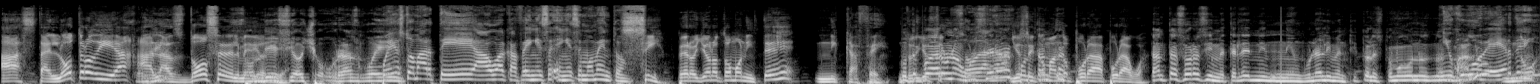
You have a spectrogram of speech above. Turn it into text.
hasta el otro día a las 12 del Son mediodía. 18 horas, güey. ¿Puedes tomar té, agua, café en ese, en ese momento? Sí, pero yo no tomo ni té ni café. ¿No te Entonces, yo puede dar una úlcera Yo con estoy tanta- tomando pura, pura agua. Tantas horas sin meterle ni- ningún alimentito al estómago. ¿no, no ¿Ni un jugo malo? verde? No,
